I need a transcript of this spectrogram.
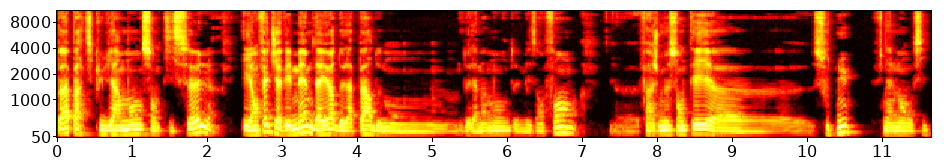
pas particulièrement senti seul. Et en fait, j'avais même d'ailleurs de la part de mon, de la maman de mes enfants, euh, enfin, je me sentais euh, soutenu finalement aussi.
